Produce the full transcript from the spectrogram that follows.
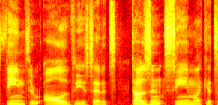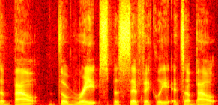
theme through all of these that it doesn't seem like it's about the rape specifically. It's about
